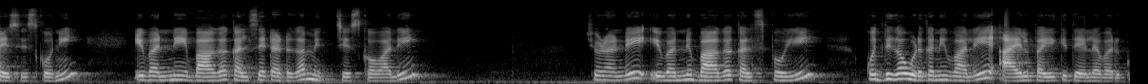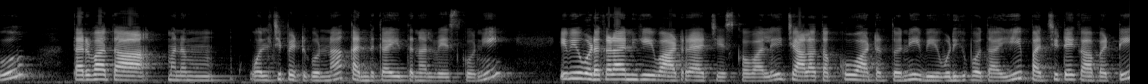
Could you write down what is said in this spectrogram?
వేసేసుకొని ఇవన్నీ బాగా కలిసేటట్టుగా మిక్స్ చేసుకోవాలి. చూడండి ఇవన్నీ బాగా కలిసిపోయి కొద్దిగా ఉడకనివ్వాలి ఆయిల్ పైకి తేలే వరకు. తర్వాత మనం ఒలిచి పెట్టుకున్న కందికాయ ఇత్తనాలు వేసుకొని ఇవి ఉడకడానికి వాటర్ యాడ్ చేసుకోవాలి. చాలా తక్కువ వాటర్తో ఇవి ఉడికిపోతాయి. పచ్చిటే కాబట్టి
